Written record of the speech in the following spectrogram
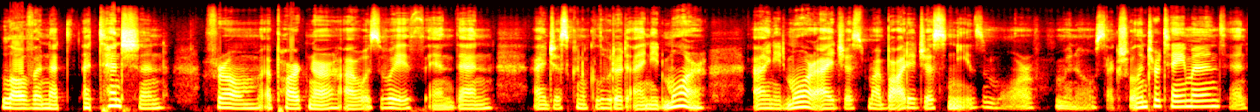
love and at- attention from a partner I was with. And then I just concluded I need more. I need more. I just my body just needs more, you know, sexual entertainment and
